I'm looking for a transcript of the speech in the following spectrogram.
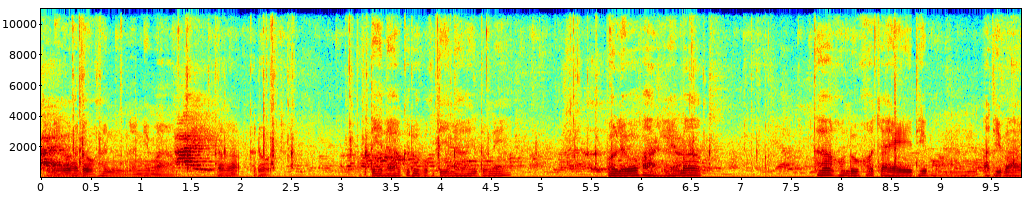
ตรงนี้ก็กระโดดขึ้นอันนี้มาครับแล้วก็กระโดดปกติแล้วกระโดดปกติเลยตรงนี้ บอกเลยว่าผ่านง่ายมาก ถ้าคนดูเข้าใจที่ผมอธิบาย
